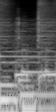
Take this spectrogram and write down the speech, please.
Música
